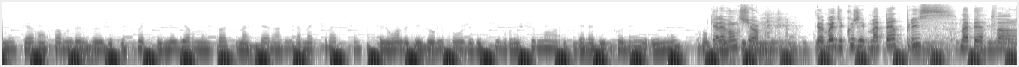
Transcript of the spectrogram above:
mon cœur en forme de vœu, je te souhaite le meilleur, mon pote, ma chair arrive à maturation. Loin de tes oripeaux, je vais suivre le chemin, escalader collines et monts. Quelle aventure. Euh, moi, du coup, j'ai ma perte plus ma perte. Enfin,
